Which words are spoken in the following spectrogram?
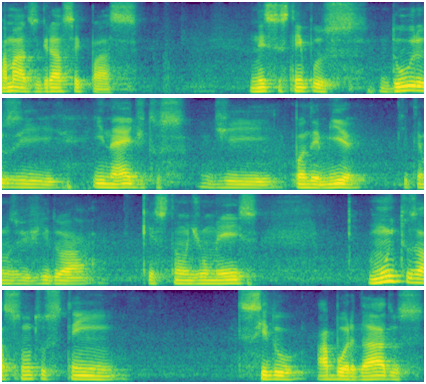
Amados, graça e paz. Nesses tempos duros e inéditos de pandemia que temos vivido a questão de um mês, muitos assuntos têm sido abordados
